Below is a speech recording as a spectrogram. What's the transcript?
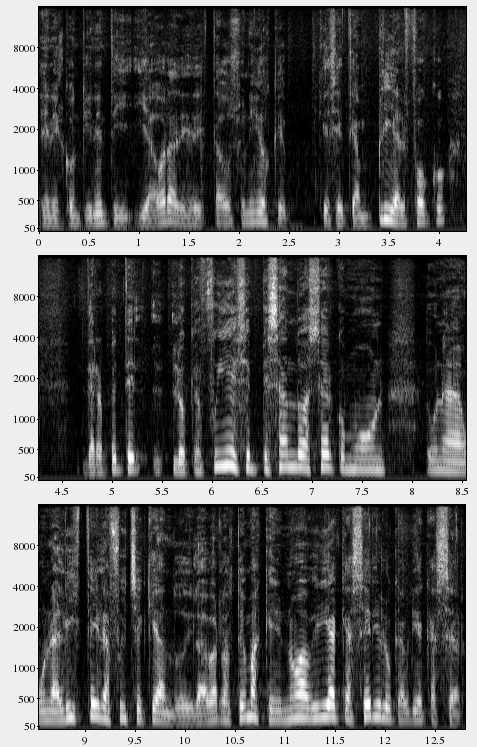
en el continente y, y ahora desde Estados Unidos que, que se te amplía el foco, de repente lo que fui es empezando a hacer como un- una, una lista y la fui chequeando, de a ver los temas que no habría que hacer y lo que habría que hacer.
